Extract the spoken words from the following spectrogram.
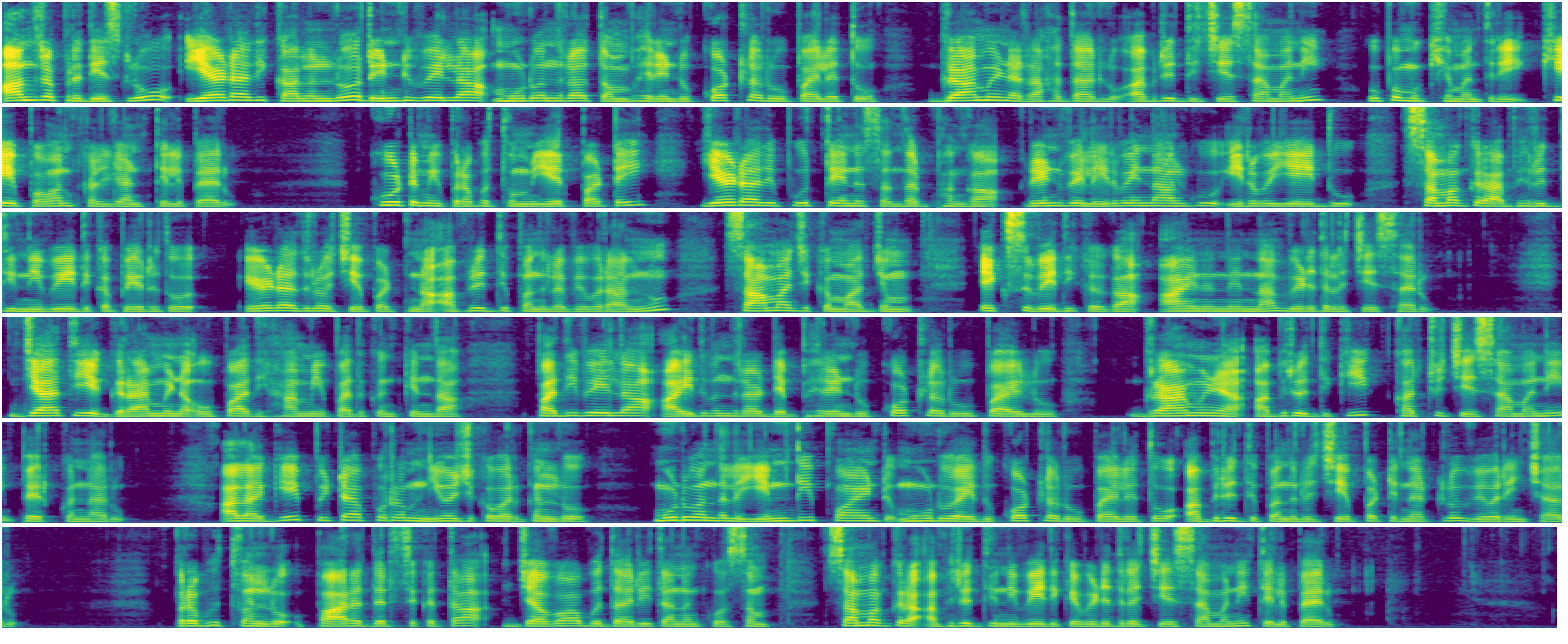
ఆంధ్రప్రదేశ్లో ఏడాది కాలంలో రెండు వేల మూడు వందల తొంభై రెండు కోట్ల రూపాయలతో గ్రామీణ రహదారులు అభివృద్ది చేశామని ఉప ముఖ్యమంత్రి కె. పవన్ కళ్యాణ్ తెలిపారు. కూటమి ప్రభుత్వం ఏర్పాటై ఏడాది పూర్తయిన సందర్భంగా రెండు వేల ఇరవై నాలుగు ఇరవై ఐదు సమగ్ర అభివృద్ది నివేదిక పేరుతో ఏడాదిలో చేపట్టిన అభివృద్ది పనుల వివరాలను సామాజిక మాధ్యమం ఎక్స్ వేదికగా ఆయన నిన్న విడుదల చేశారు. జాతీయ గ్రామీణ ఉపాధి హామీ పథకం కింద పదివేల ఐదు వందల డెబ్బై రెండు కోట్ల రూపాయలు గ్రామీణ అభివృద్దికి ఖర్చు చేశామని పేర్కొన్నారు. అలాగే పిఠాపురం నియోజకవర్గంలో మూడు వందల ఎనిమిది పాయింట్ మూడు ఐదు కోట్ల రూపాయలతో అభివృద్ది పనులు చేపట్టినట్లు వివరించారు. ప్రభుత్వంలో పారదర్శకత జవాబుదారీతనం కోసం సమగ్ర అభివృద్ది నివేదిక విడుదల చేశామని తెలిపారు.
